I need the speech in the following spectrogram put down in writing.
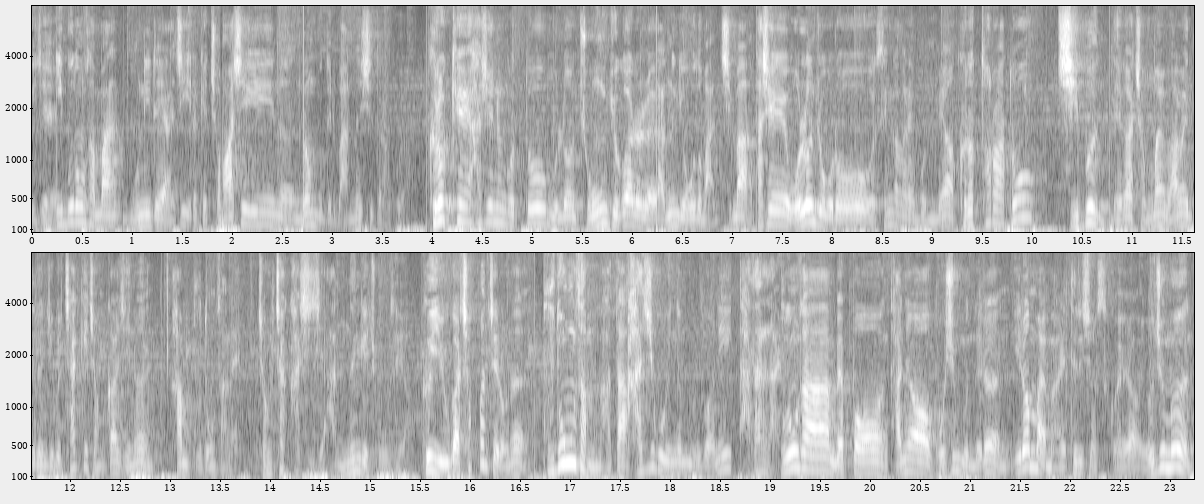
이제 이 부동산만 문의를 해야지 이렇게 정하시는 그런 분들이 많으시더라고요. 그렇게 하시는 것도 물론 좋은 결과를 낳는 경우도 많지만 사실 원론적으로 생각을 해보면 그렇더라도 집은 내가 정말 마음에 드는 집을 찾기 전까지는 한 부동산에 정착하시지 않는 게 좋으세요. 그 이유가 첫 번째로는 부동산마다 가지고 있는 물건이 다 달라요. 부동산 몇 번 다녀보신 분들은 이런 말 많이 들으셨을 거예요. 요즘은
